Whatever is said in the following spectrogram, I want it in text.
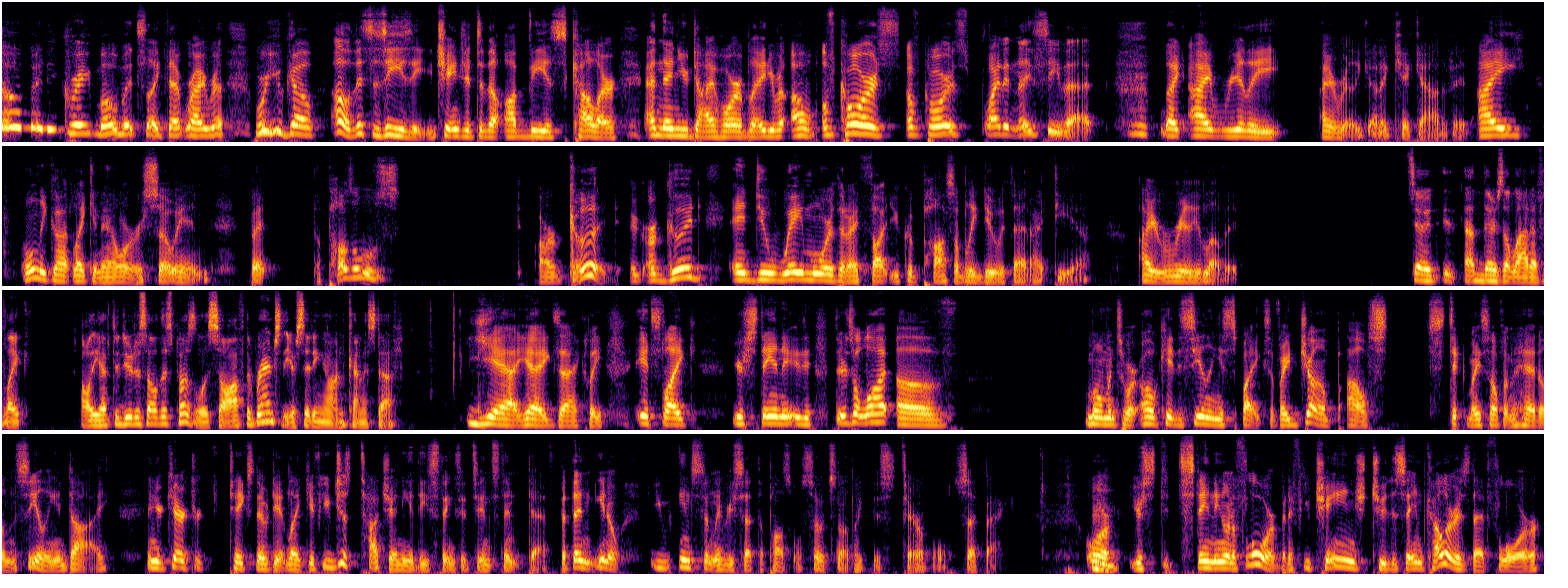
so many great moments like that where, where you go, oh, this is easy. You change it to the obvious color. And then you die horribly. And you're, oh, of course, of course. Why didn't I see that? Like, I really, I really got a kick out of it. I only got like an hour or so in, but the puzzles are good, are good and do way more than I thought you could possibly do with that idea. I really love it. So uh, there's a lot of like, all you have to do to solve this puzzle is saw off the branch that you're sitting on kind of stuff. Yeah, yeah, exactly. It's like you're standing, there's a lot of moments where, okay, the ceiling is spikes. If I jump, I'll st stick myself on the head on the ceiling and die. And your character takes no damage. Like, if you just touch any of these things, it's instant death. But then, you know, you instantly reset the puzzle, so it's not like this terrible setback. Or mm. you're st standing on a floor, but if you change to the same color as that floor,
